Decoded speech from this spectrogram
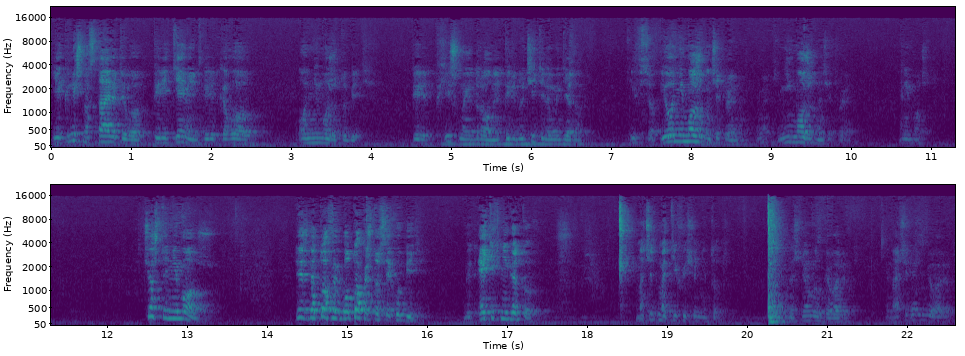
И Кришна ставит его перед теми, перед кого он не может убить. Перед Бхишмой и Дроной, перед учителем и дедом. И всё. И он не может начать войну, понимаете? Не может начать войну. Не может. Что ж ты не можешь? Ты же готов их был только что всех убить. Говорит, этих не готов. Значит, мотив ещё не тот. Начнём разговаривать. И начали разговаривать.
